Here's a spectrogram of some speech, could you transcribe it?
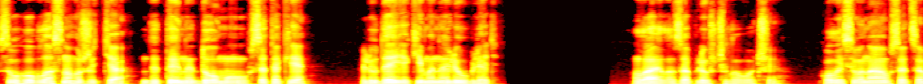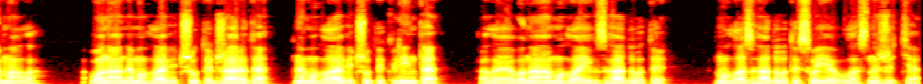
Свого власного життя, дитини, дому, все таке, людей, які мене люблять. Лайла заплющила очі. Колись вона все це мала. Вона не могла відчути Джареда, не могла відчути Клінта, але вона могла їх згадувати, могла згадувати своє власне життя.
